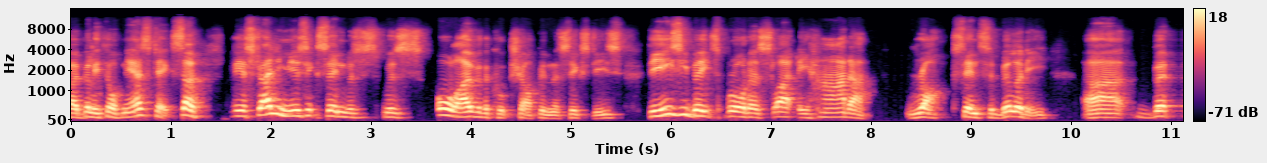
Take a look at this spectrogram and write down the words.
by Billy Thorpe and the Aztecs. So the Australian music scene was, was all over the cook shop in the 60s. The Easybeats brought a slightly harder rock sensibility, uh, but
